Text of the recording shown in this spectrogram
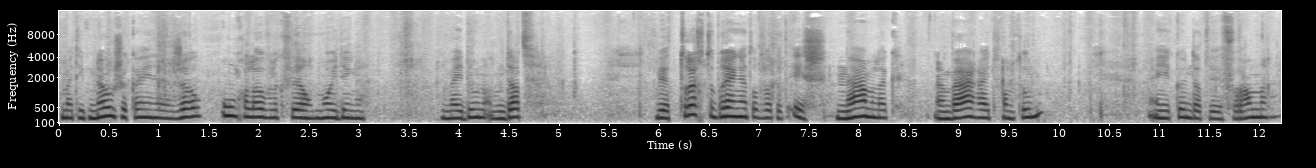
met hypnose kan je er zo ongelooflijk veel mooie dingen mee doen om dat weer terug te brengen tot wat het is. Namelijk een waarheid van toen. En je kunt dat weer veranderen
